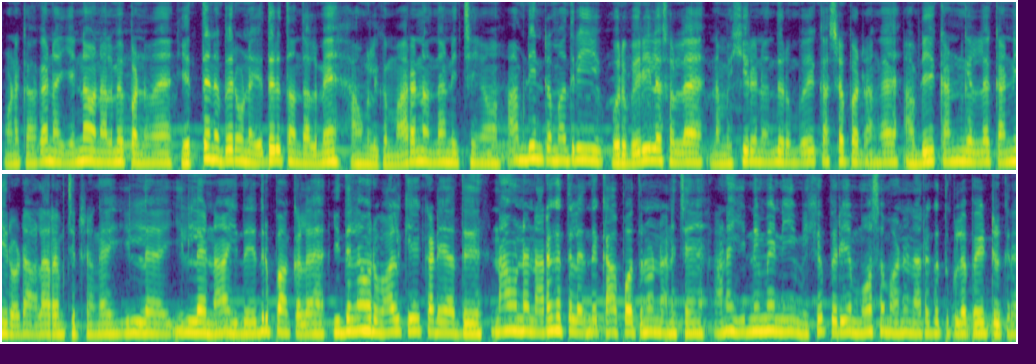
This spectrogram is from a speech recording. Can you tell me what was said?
உனக்காக நான் என்ன வேணாலுமே பண்ணுவேன். எத்தனை பேர் உன்னை எதிர்த்து வந்தாலுமே அவங்களுக்கு மரணம் தான் நிச்சயம். அப்படின்ற மாதிரி ஒரு வெறியில சொல்ல நம்ம ஹீரோயின் வந்து ரொம்பவே கஷ்டப்படுறாங்க. அப்படியே கண்களில் கண்ணீரோட அழ ஆரம்பிச்சிட்றாங்க. இல்லை இல்லை நான் இதை எதிர்பார்க்கல. இதெல்லாம் ஒரு வாழ்க்கையே கிடையாது. நான் உன்னை நரகத்துல இருந்து காப்பாற்றணும்னு நினச்சேன். ஆனால் இன்னுமே நீ மிகப்பெரிய மோசமான நரகத்துக்குள்ளே போயிட்டு இருக்கிற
